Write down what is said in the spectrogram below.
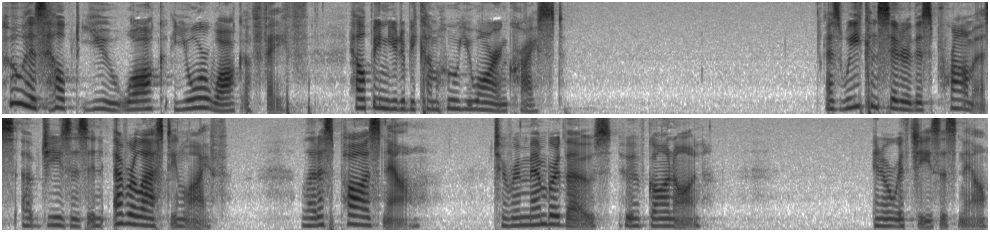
Who has helped you walk your walk of faith, helping you to become who you are in Christ? As we consider this promise of Jesus in everlasting life, let us pause now to remember those who have gone on and are with Jesus now.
